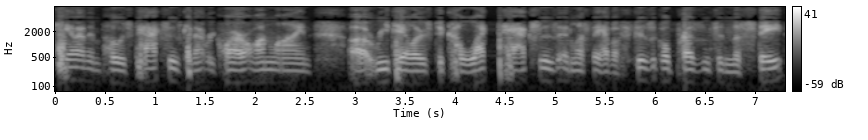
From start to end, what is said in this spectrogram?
cannot impose taxes, cannot require online uh, retailers to collect taxes unless they have a physical presence in the state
